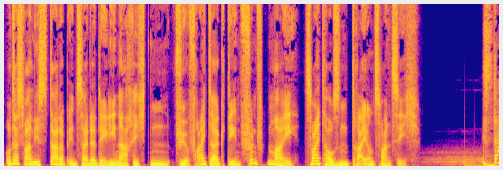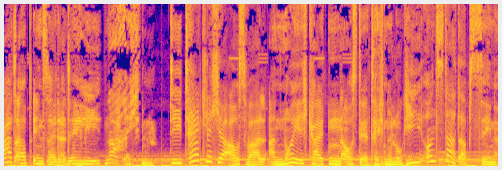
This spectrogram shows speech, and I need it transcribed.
Und das waren die Startup Insider Daily Nachrichten für Freitag, den 5. Mai 2023. Startup Insider Daily Nachrichten. Die tägliche Auswahl an Neuigkeiten aus der Technologie- und Startup-Szene.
